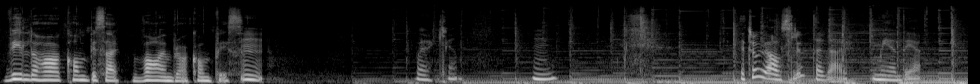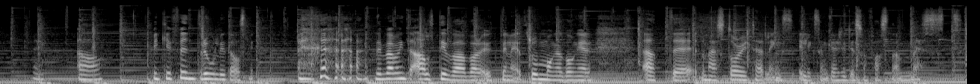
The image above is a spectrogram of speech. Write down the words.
Vill du ha kompisar, var en bra kompis. Mm. Verkligen. Mm. Jag tror vi avslutar där med det. Ja, vilket fint roligt avsnitt. det behöver inte alltid vara bara utbildning. Jag tror många gånger att eh, de här storytellings är liksom kanske det som fastnar mest.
